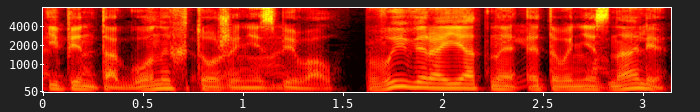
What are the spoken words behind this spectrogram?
и Пентагон их тоже не сбивал. Вы, вероятно, этого не знали, знали,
